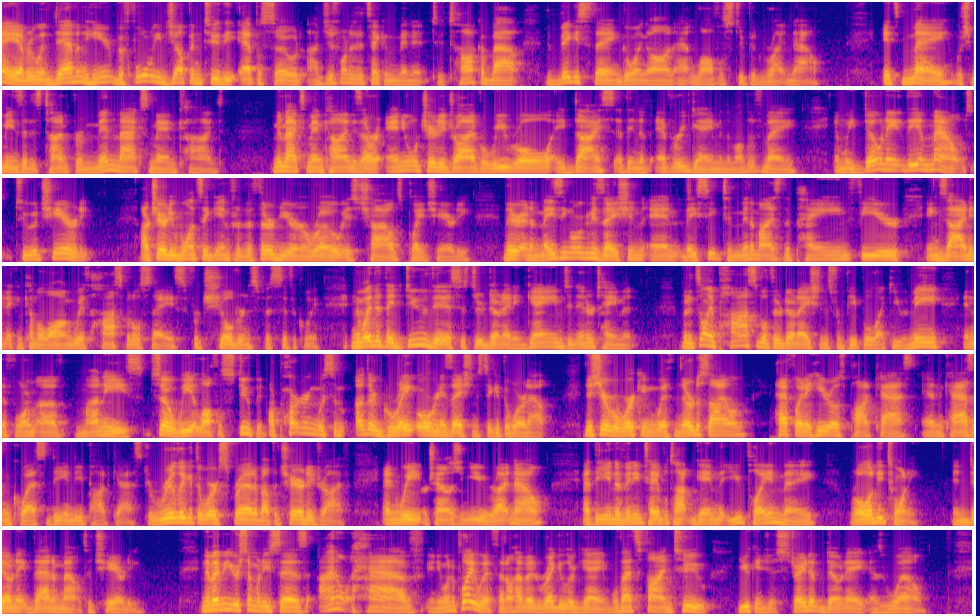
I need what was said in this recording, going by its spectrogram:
Hey everyone, Devin here. Before we jump into the episode, I just wanted to take a minute to talk about the biggest thing going on at Lawful Stupid right now. It's May, which means that it's time for Min Max Mankind. Min Max Mankind is our annual charity drive where we roll a dice at the end of every game in the month of May and we donate the amount to a charity. Our charity, once again for the third year in a row, is Child's Play Charity. They're an amazing organization and they seek to minimize the pain, fear, anxiety that can come along with hospital stays for children specifically. And the way that they do this is through donating games and entertainment, but it's only possible through donations from people like you and me in the form of monies. So we at Lawful Stupid are partnering with some other great organizations to get the word out. This year we're working with Nerd Asylum, Halfway to Heroes podcast, and Chasm Quest D&D podcast to really get the word spread about the charity drive. And we are challenging you right now at the end of any tabletop game that you play in May, roll a d20 and donate that amount to charity. Now, maybe you're someone who says, I don't have anyone to play with. I don't have a regular game. Well, that's fine too. You can just straight up donate as well.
